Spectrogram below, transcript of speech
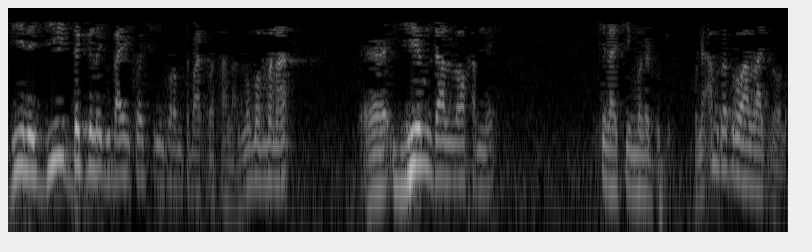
diine jii dëgg la ju bàyyi ko suñu borom tabaaraka wa taala lu ma mën a euh, yéem daal loo xam ne ci laa ciy mën a dugg ku ne am nga droit laaj loolu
